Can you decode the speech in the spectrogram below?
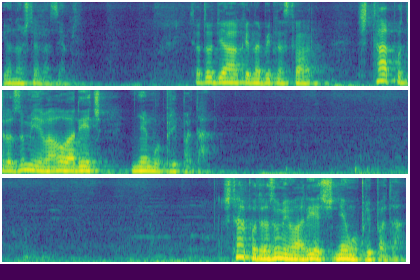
i ono što je na zemlji. Sad ovdje jako jedna bitna stvar. Šta podrazumijeva ova riječ njemu pripada? Šta podrazumijeva riječ njemu pripada?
